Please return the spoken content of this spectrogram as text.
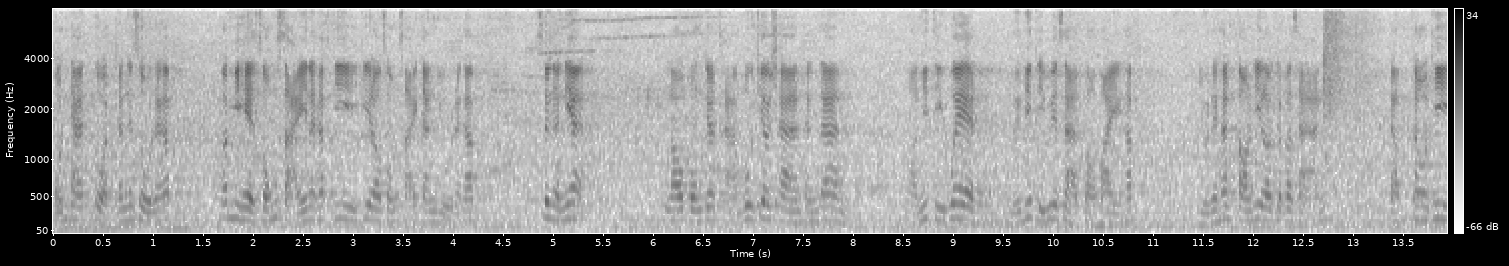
ผลการตรวจชันสูตรนะครับ ก็มีเหตุสงสัยนะครับที่ที่เราสงสัยกันอยู่นะครับ ซึ่งอันเนี้ยเราคงจะถามผู้เชี่ยวชาญทางด้านนิติเวชหรือนิติวิทยาศาสตร์ต่อไปครับ อยู่ในขั้นตอนที่เราจะประสานกับเจ้าที่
